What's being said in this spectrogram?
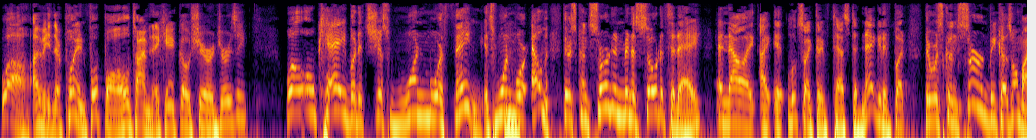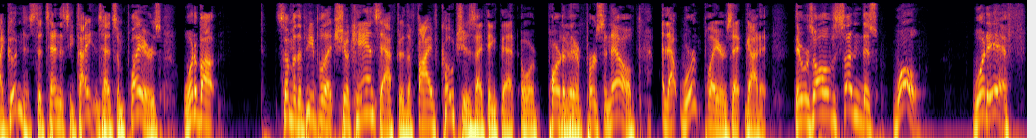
well, I mean, they're playing football the whole time. They can't go share a jersey. Well, okay, but it's just one more thing. It's one Mm-hmm. more element. There's concern in Minnesota today, and now I, I, it looks like they've tested negative, but there was concern because, oh my goodness, the Tennessee Titans had some players. What about some of the people that shook hands after the five coaches, I think that, or part of their personnel that weren't players that got it. There was all of a sudden this, whoa, what if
